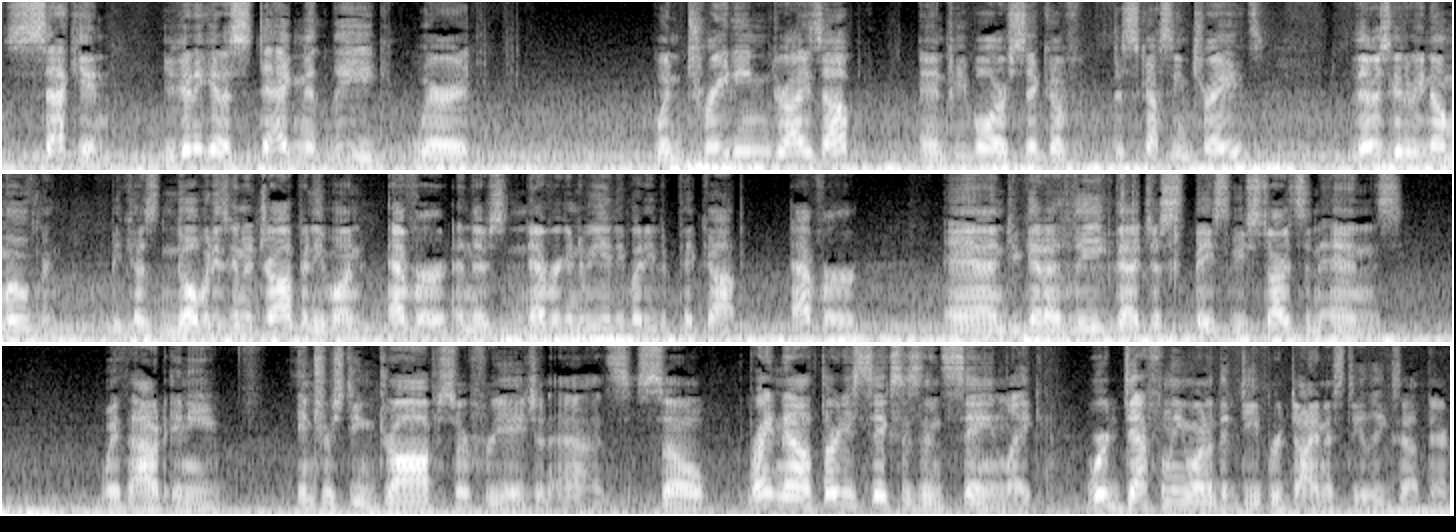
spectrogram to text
Second, you're going to get a stagnant league where when trading dries up and people are sick of discussing trades, there's going to be no movement because nobody's going to drop anyone ever, and there's never going to be anybody to pick up ever. And you get a league that just basically starts and ends without any interesting drops or free agent ads. So right now, 36 is insane. Like we're definitely one of the deeper dynasty leagues out there.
